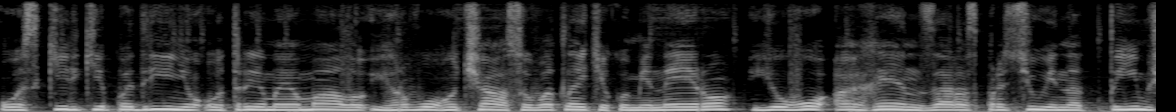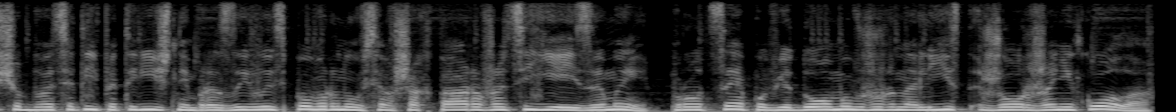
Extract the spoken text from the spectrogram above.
Оскільки Педріньо отримає мало ігрового часу в Атлетіко Мінейро, його агент зараз працює над тим, щоб 25-річний бразилець повернувся в Шахтар вже цієї зими. Про це повідомив журналіст Жоржа Нікола.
